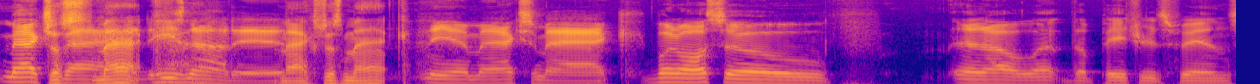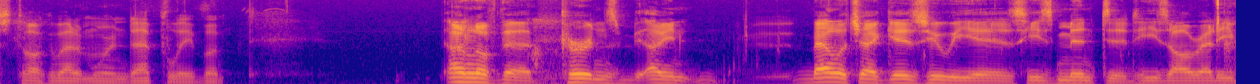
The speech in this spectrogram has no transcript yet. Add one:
Max Just bad. Mac. He's not it. Max just Mac. Yeah, Max Mac. But also, and I'll let the Patriots fans talk about it more in depthly, but I don't know if the curtains. I mean, Belichick is who he is. He's minted. He's already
